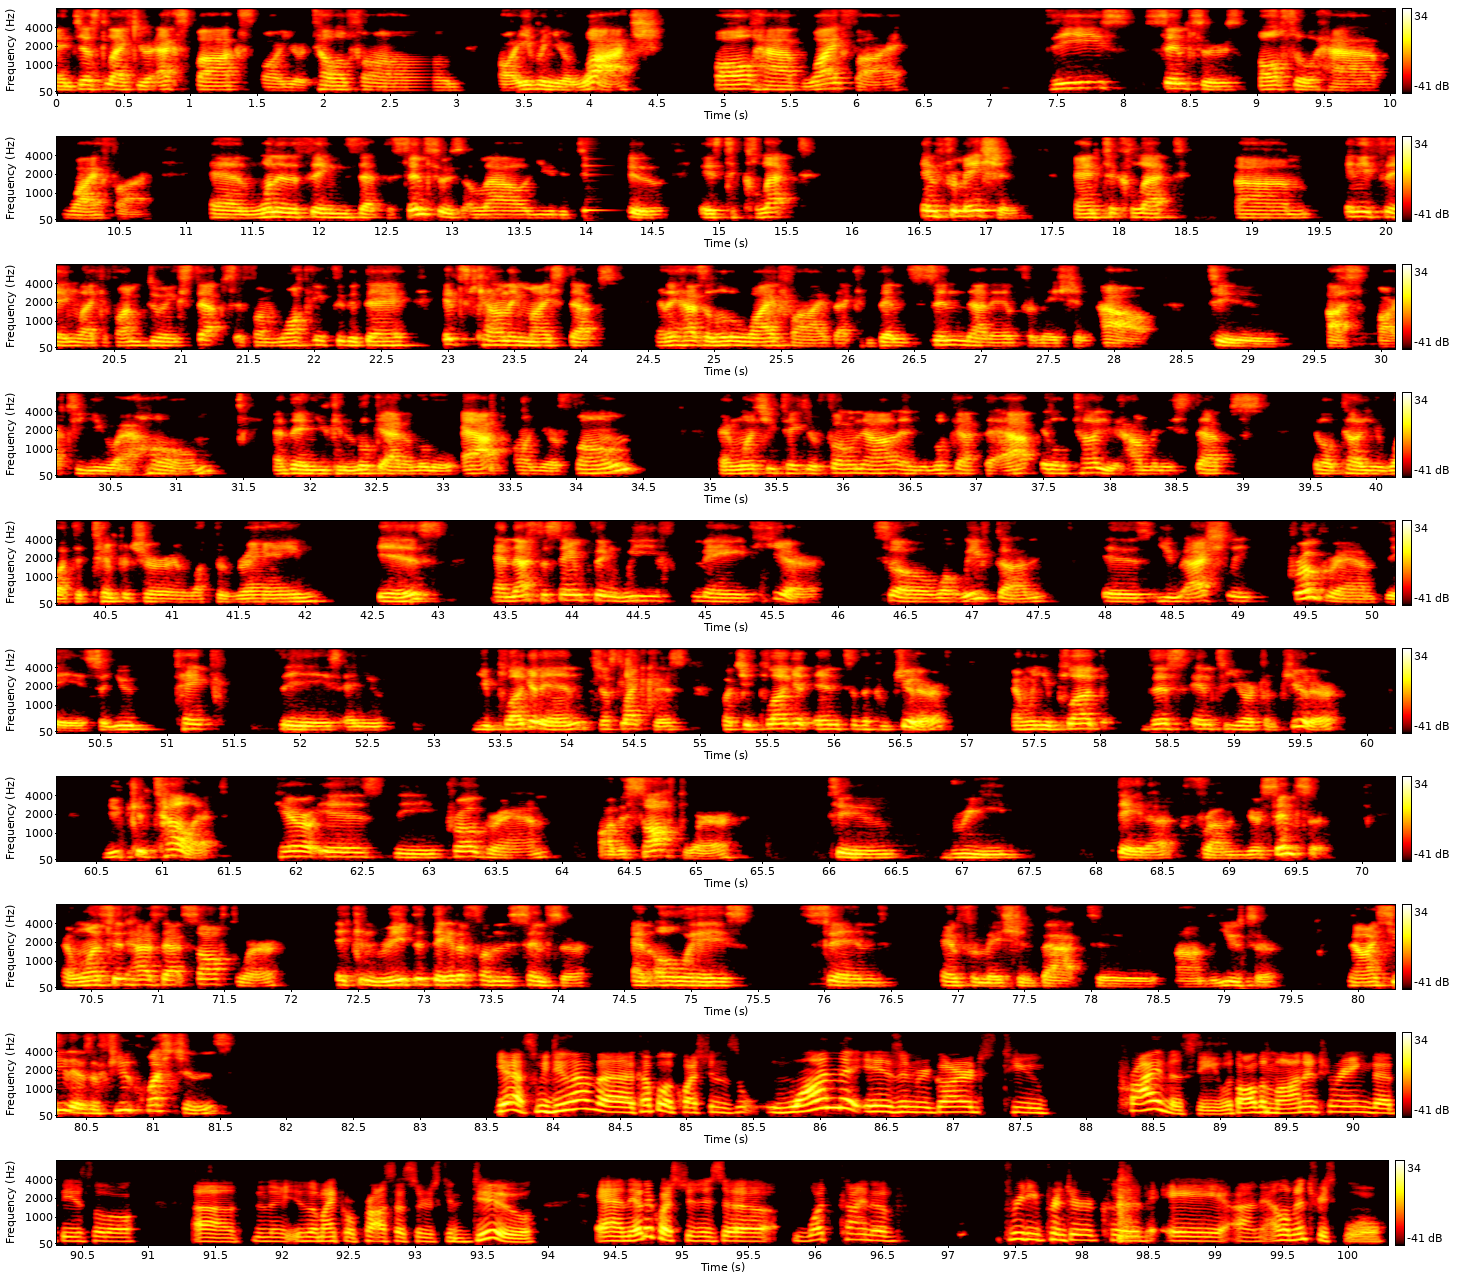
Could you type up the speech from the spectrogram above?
and just like your Xbox or your telephone or even your watch all have Wi-Fi, these sensors also have Wi-Fi. And one of the things that the sensors allow you to do is to collect information and to collect um, anything like if I'm doing steps, if I'm walking through the day, it's counting my steps and it has a little Wi-Fi that can then send that information out to us or to you at home. And then you can look at a little app on your phone. And once you take your phone out and you look at the app, it'll tell you how many steps, it'll tell you what the temperature and what the rain is. And that's the same thing we've made here. So what we've done is you actually program these. So you take these and you you plug it in just like this, but you plug it into the computer. And when you plug this into your computer, you can tell it, here is the program or the software to read data from your sensor. And once it has that software, it can read the data from the sensor and always send information back to um, the user. Now I see there's a few questions. Yes, we do have a couple of questions. One is in regards to privacy with all the monitoring that these little uh, the, the microprocessors can do. And the other question is, uh, what kind of 3D printer could a an elementary school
